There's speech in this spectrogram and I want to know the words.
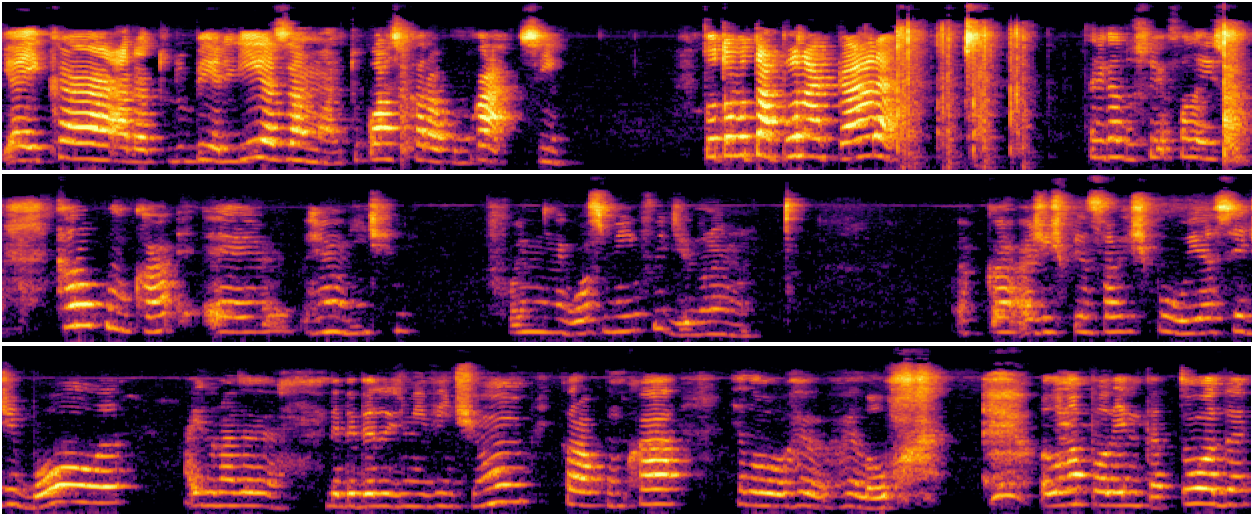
E aí, cara, tudo beleza, mano? Tu gosta de Carol com K? Sim. Tu toma tapão na cara. Tá ligado? Eu sei falar isso. Carol com K é foi um negócio meio fedido, né, mano? A, a, gente pensava que, tipo, ia ser de boa. Aí do nada, BBB 2021, Carol com K, hello, hello. Rolou uma polêmica toda.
